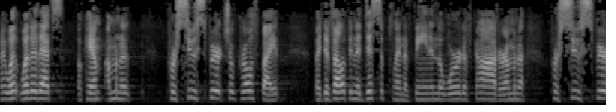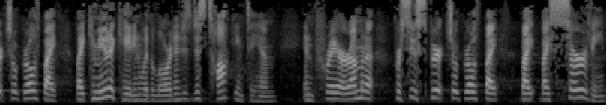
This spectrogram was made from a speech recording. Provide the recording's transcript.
Right? Whether that's, okay, I'm, I'm going to pursue spiritual growth by, by developing the discipline of being in the Word of God, or I'm going to pursue spiritual growth by, by communicating with the Lord and just, just talking to Him in prayer, or I'm going to pursue spiritual growth by, by, by serving.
